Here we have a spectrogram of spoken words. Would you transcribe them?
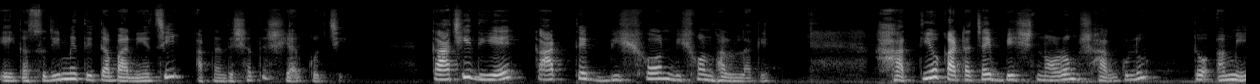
এই কসুরি মেথিটা বানিয়েছি আপনাদের সাথে শেয়ার করছি। কাছি দিয়ে কাটতে ভীষণ ভীষণ ভালো লাগে। হাত দিয়েও কাটা চাই, বেশ নরম শাকগুলো তো আমি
